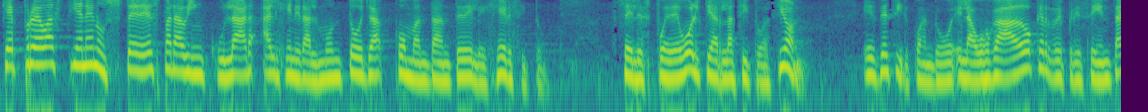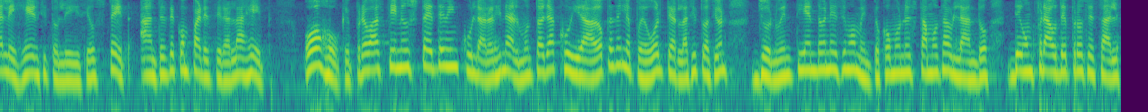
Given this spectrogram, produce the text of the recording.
¿qué pruebas tienen ustedes para vincular al general Montoya, comandante del ejército? Se les puede voltear la situación. Es decir, cuando el abogado que representa al ejército le dice a usted, antes de comparecer a la JEP, Ojo, ¿qué pruebas tiene usted de vincular al general Montoya? Cuidado que se le puede voltear la situación. Yo no entiendo en ese momento cómo no estamos hablando de un fraude procesal,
